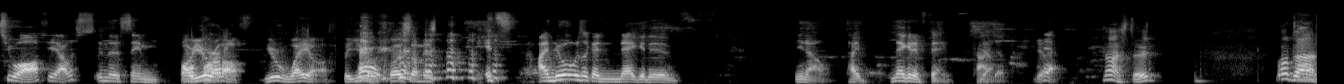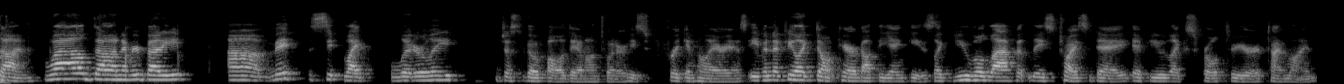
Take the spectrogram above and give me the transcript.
too off. Yeah, I was in the same. Oh, you're ballpark. off. You're way off, but you were Well- close on this. It's. I knew it was like a negative, you know, type negative thing, kind of. Yeah. Nice, dude. well done. Well done. done. Well done, everybody. Um, make like literally just go follow Dan on Twitter. He's freaking hilarious. Even if you like don't care about the Yankees, like you will laugh at least twice a day if you like scroll through your timeline.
